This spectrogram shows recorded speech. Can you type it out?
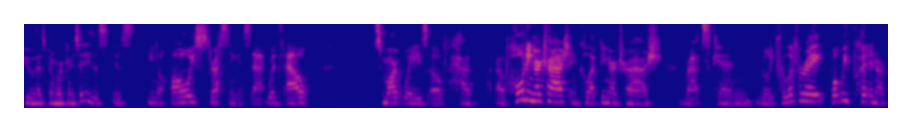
who has been working with cities is is you know always stressing is that without smart ways of have of holding our trash and collecting our trash mm-hmm. rats can really proliferate. What we put in our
